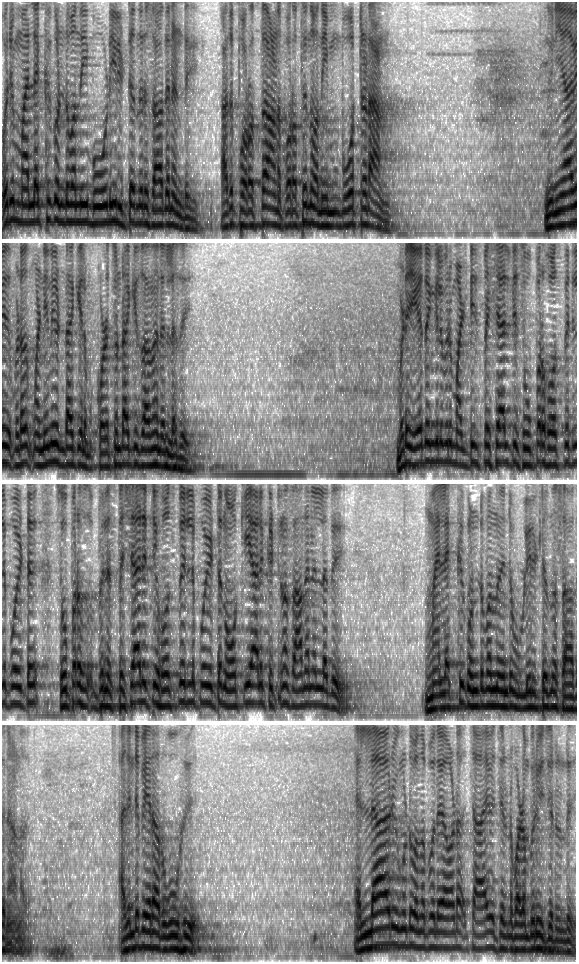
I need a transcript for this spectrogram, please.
ഒരു മലക്ക് കൊണ്ടുവന്ന് ഈ ബോഡിയിൽ ഇട്ടെന്നൊരു സാധനമുണ്ട് അത് പുറത്താണ് പുറത്തുനിന്ന് വന്ന് ഇമ്പോർട്ടഡ് ആണ്. ദുനിയാവ് ഇവിടെ മണ്ണിൽ നിന്ന് ഉണ്ടാക്കിയല്ല കുഴച്ചുണ്ടാക്കിയ സാധനമല്ല അത് ഇവിടെ ഏതെങ്കിലും ഒരു മൾട്ടി സ്പെഷ്യാലിറ്റി സൂപ്പർ ഹോസ്പിറ്റലിൽ പോയിട്ട് സൂപ്പർ പിന്നെ സ്പെഷ്യാലിറ്റി ഹോസ്പിറ്റലിൽ പോയിട്ട് നോക്കിയാൽ കിട്ടുന്ന സാധനമല്ല അത്. മലക്ക് കൊണ്ടുവന്ന് അതിന്റെ ഉള്ളിലിട്ടുന്ന സാധനമാണ് അതിന്റെ പേരാ റൂഹ്. എല്ലാവരും ഇങ്ങോട്ട് വന്നപ്പോൾ അവിടെ ചായ വെച്ചിട്ടുണ്ട് പഴംപൊരി വെച്ചിട്ടുണ്ട്.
